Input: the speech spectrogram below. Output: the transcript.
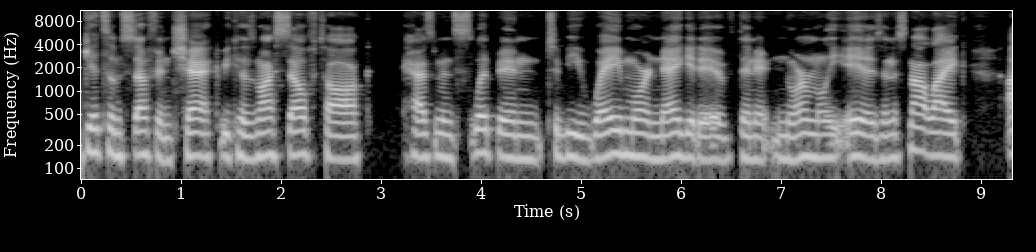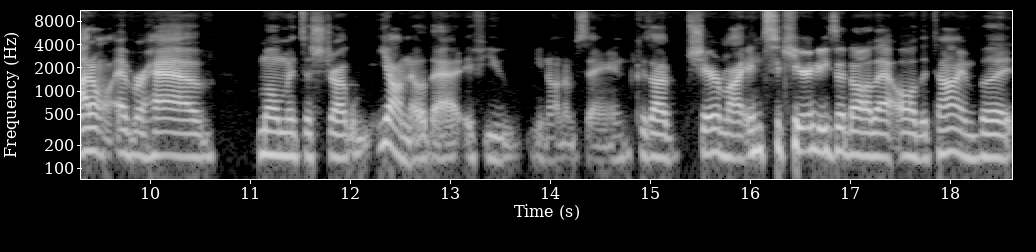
get some stuff in check because my self talk has been slipping to be way more negative than it normally is. And it's not like I don't ever have moments of struggle. Y'all know that if you, you know what I'm saying, because I share my insecurities and all that all the time. But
